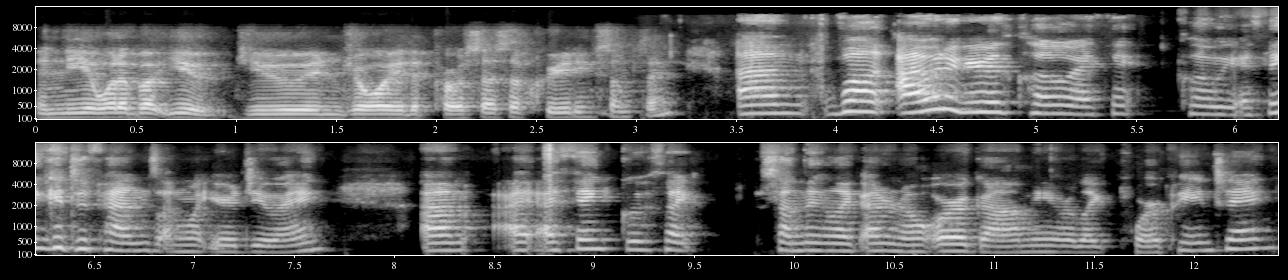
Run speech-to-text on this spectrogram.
And Neeya, what about you? Do you enjoy the process of creating something? Um, well, I would agree with Chloe. I think Chloe. I think it depends on what you're doing. Um, I, I think with like something like I don't know origami or like pour painting,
